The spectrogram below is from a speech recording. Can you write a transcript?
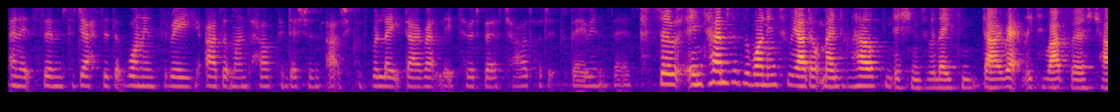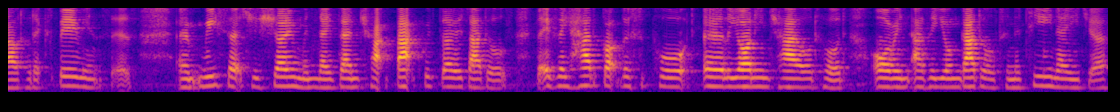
And it's um, suggested that one in three adult mental health conditions actually could relate directly to adverse childhood experiences. So, in terms of the one in three adult mental health conditions relating directly to adverse childhood experiences, um, research has shown when they've then tracked back with those adults that if they had got the support early on in childhood or in as a young adult and a teenager,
